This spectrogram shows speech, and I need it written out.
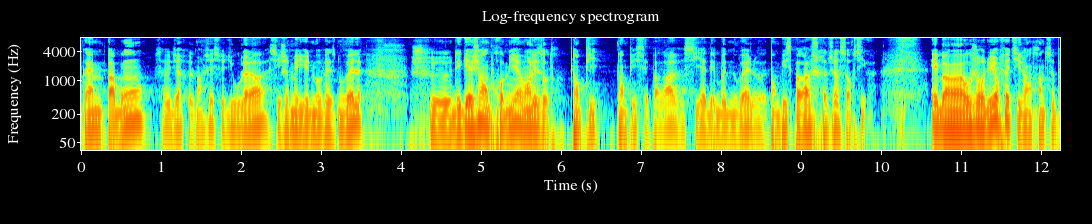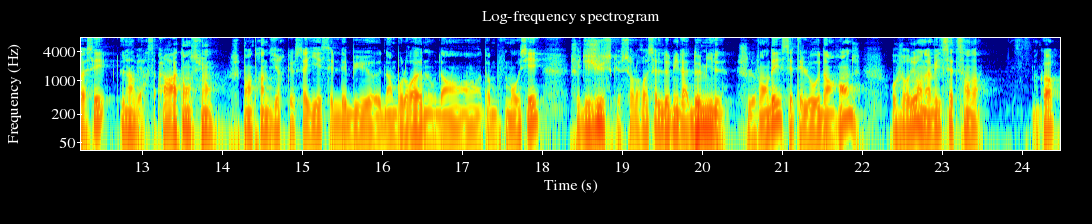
quand même pas bon. Ça veut dire que le marché se dit, oulala, si jamais il y a une mauvaise nouvelle, je dégageais en premier avant les autres. Tant pis, tant pis, c'est pas grave. S'il y a des bonnes nouvelles, tant pis, c'est pas grave, je serai déjà sorti. Et ben aujourd'hui, en fait, il est en train de se passer l'inverse. Alors attention, je suis pas en train de dire que ça y est, c'est le début d'un bull run ou d'un mouvement haussier. Je dis juste que sur le Russell 2000 à 2000, je le vendais, c'était le haut d'un range. Aujourd'hui, on a 1720. D'accord?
